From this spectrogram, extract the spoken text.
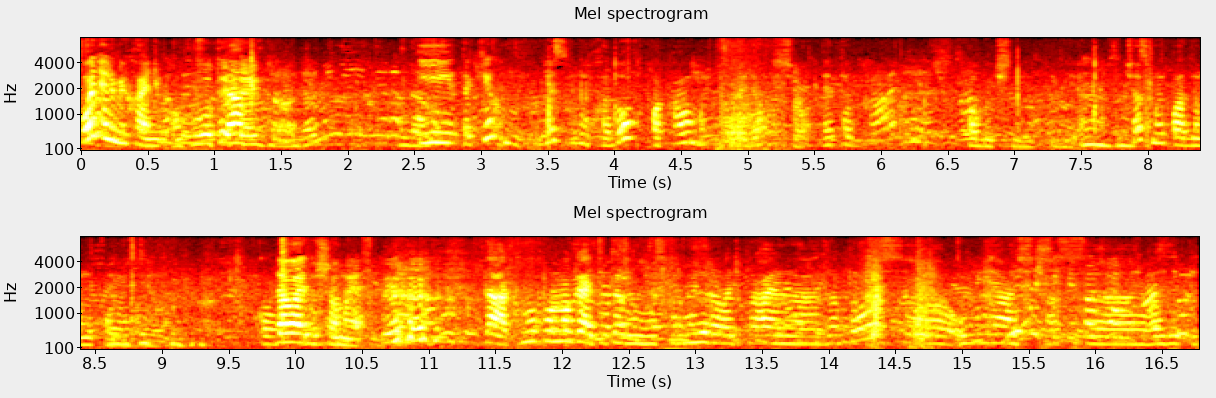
Поняли механику? Вот Да. это да? И таких несколько ходов, пока мы пройдем все. Это обычные игре. Сейчас мы по одному ходу сделаем. Давай, душа моя. Так, ну помогайте тоже мне сформулировать правильно запрос. У меня сейчас э, возникли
